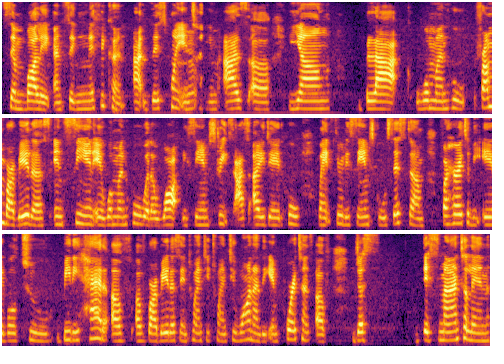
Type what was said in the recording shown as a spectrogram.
symbolic and significant at this point in time as a young black woman who from Barbados in seeing a woman who would have walked the same streets as I did, who went through the same school system, for her to be able to be the head of, of Barbados in 2021 and the importance of just dismantling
